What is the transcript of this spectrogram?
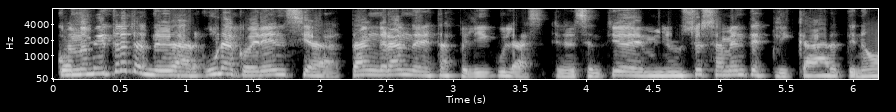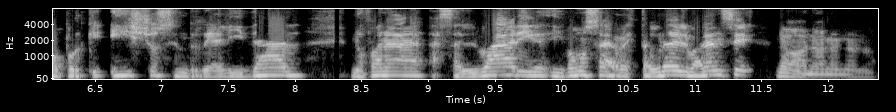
cuando me tratan de dar una coherencia tan grande en estas películas, en el sentido de minuciosamente explicarte, no, porque ellos en realidad nos van a, salvar y, vamos a restaurar el balance, no, no, no, no, no.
